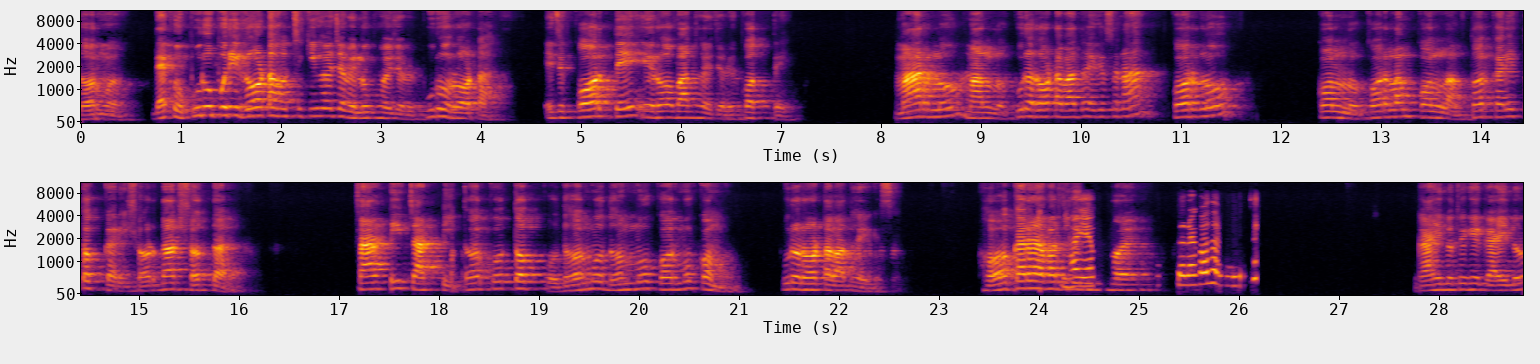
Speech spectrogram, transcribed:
ধর্ম। দেখো, পুরোপুরি রটা হচ্ছে কি হয়ে যাবে? লোপ হয়ে যাবে, পুরো রটা। এই যে করতে, এ র বাদ হয়ে যাবে কত্তে মারলো মারলো, পুরো রটা বাদ হয়ে গেছে না? করল করল, করলাম করলাম, তরকারি তরকারি সর্দার সর্দার। চারটি চারটি, তর্ক, তক্ক, ধর্ম, ধম্ম, কর্ম, কম্ম। পুরো রটা বাদ হয়ে গেছে। হকারের আবার যদি হয়। কথা বলছে। গাইলো থেকে গাইলো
